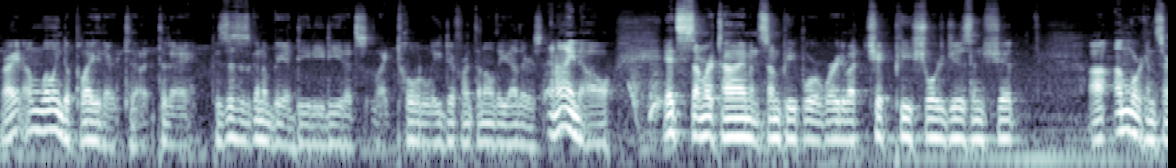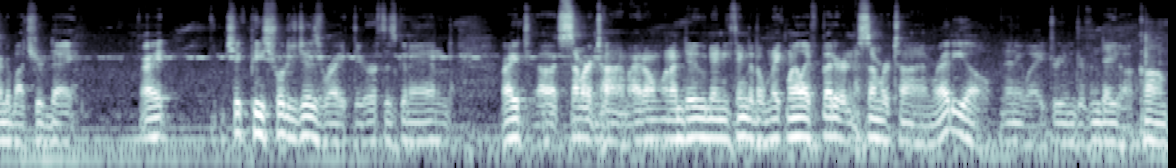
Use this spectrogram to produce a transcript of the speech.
right? I'm willing to play there t- today because this is going to be a DDD that's like totally different than all the others. And I know it's summertime and some people are worried about chickpea shortages and shit. Uh, I'm more concerned about your day, right? Chickpea shortages, right? The earth is going to end, right? Uh, it's summertime. I don't want to do anything that'll make my life better in the summertime. Radio. Anyway, dreamdrivenday.com.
